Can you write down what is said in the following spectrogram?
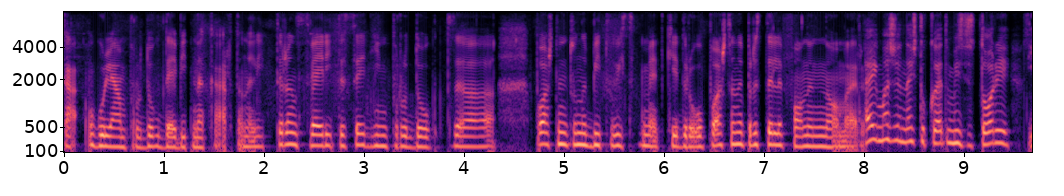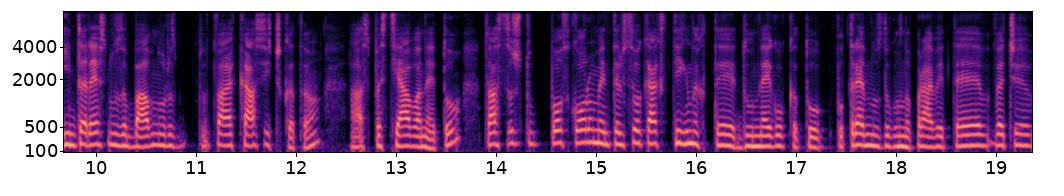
така, голям продукт, дебитна карта. Нали? Трансферите са един продукт, а, плащането на битови сметки е друго, плащане през телефонен номер. Е, имаше нещо, което ми се стори интересно, забавно. Това е касичката, а, спестяването. Това също по-скоро ме интересува как стигнахте до него като потребност да го направите вече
